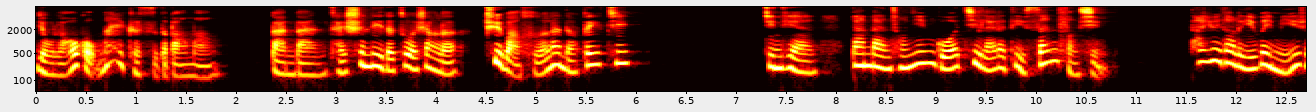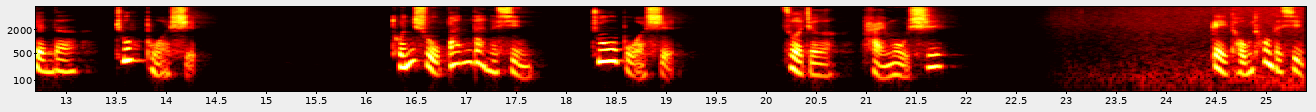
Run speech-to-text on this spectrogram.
有老狗麦克斯的帮忙，斑斑才顺利的坐上了去往荷兰的飞机。今天。斑斑从英国寄来了第三封信，他遇到了一位迷人的朱博士。豚鼠斑斑的信，朱博士，作者海牧师。给彤彤的信，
